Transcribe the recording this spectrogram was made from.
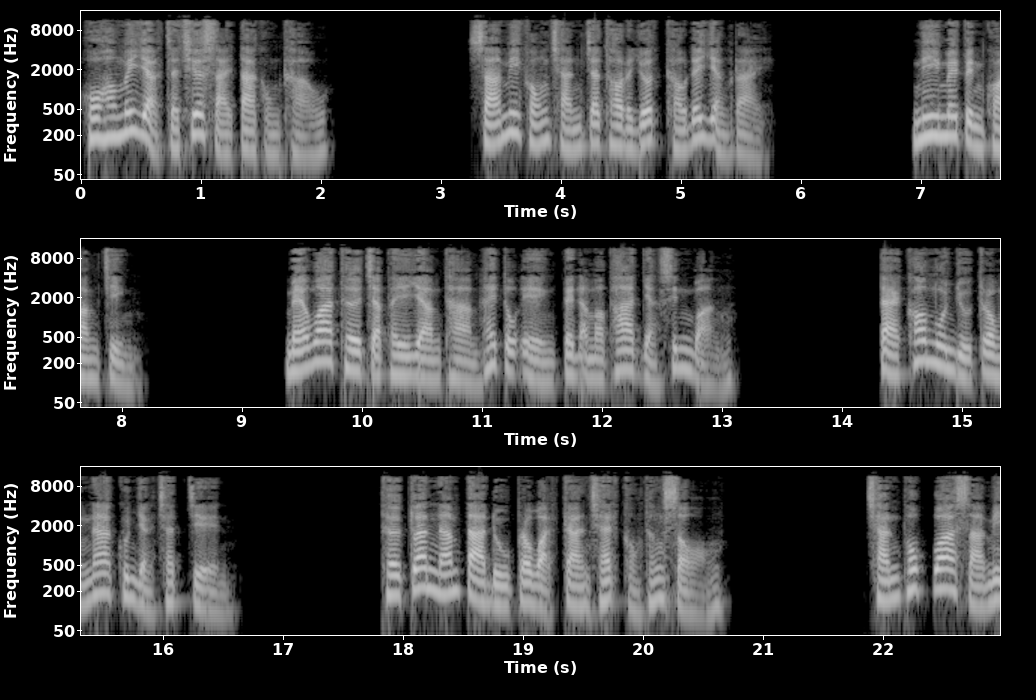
โฮฮังไม่อยากจะเชื่อสายตาของเขา สามีของฉันจะทรยศเขาได้อย่างไร นี่ไม่เป็นความจริง แม้ว่าเธอจะพยายามทำให้ตัวเองเป็นอัมพาตอย่างสิ้นหวัง แต่ข้อมูลอยู่ตรงหน้าคุณอย่างชัดเจน เธอกลั้นน้ำตาดูประวัติการแชทของทั้งสอง ฉันพบว่าสามี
